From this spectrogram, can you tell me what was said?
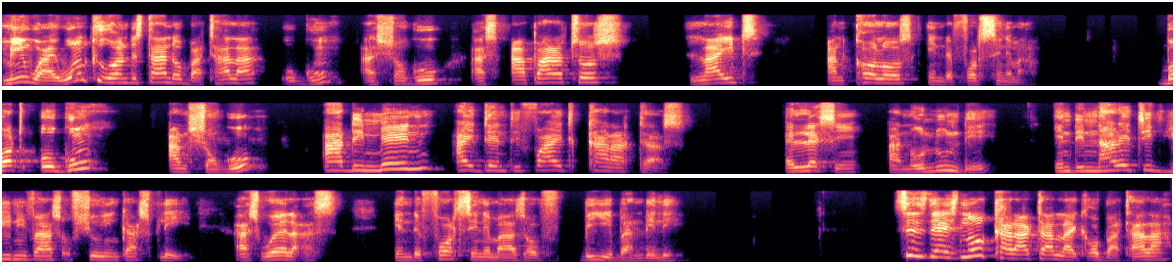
Meanwhile, one could understand Obatala, Ogun, and Shango as apparatus, light, and colors in the fourth cinema. But Ogun and Shango are the main identified characters, Elesin and Olunde, in the narrative universe of Soyinka's play, as well as in the fourth cinemas of Biyi Bandele. Since there is no character like Obatala,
